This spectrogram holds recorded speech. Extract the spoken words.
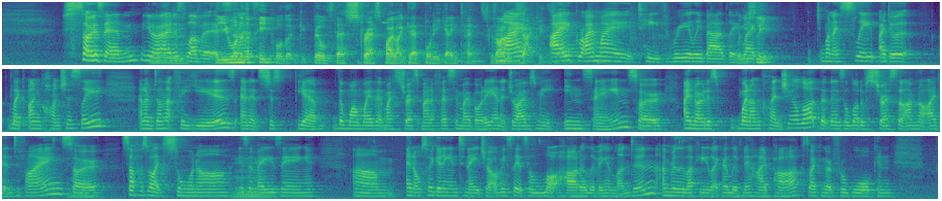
so zen. You know, I just love it. Mm. Are you so one of the people that builds their stress by like their body getting tense? Because I'm exactly the same. I grind my teeth really badly. when like you sleep. when I sleep, I do it like unconsciously, and I've done that for years. And it's just yeah, the one way that my stress manifests in my body, and it drives me insane. So I notice when I'm clenching a lot that there's a lot of stress that I'm not identifying. So stuff as well like sauna is amazing. Um, and also getting into nature. Obviously, it's a lot harder living in London. I'm really lucky, like, I live near Hyde Park, so I can go for a walk and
